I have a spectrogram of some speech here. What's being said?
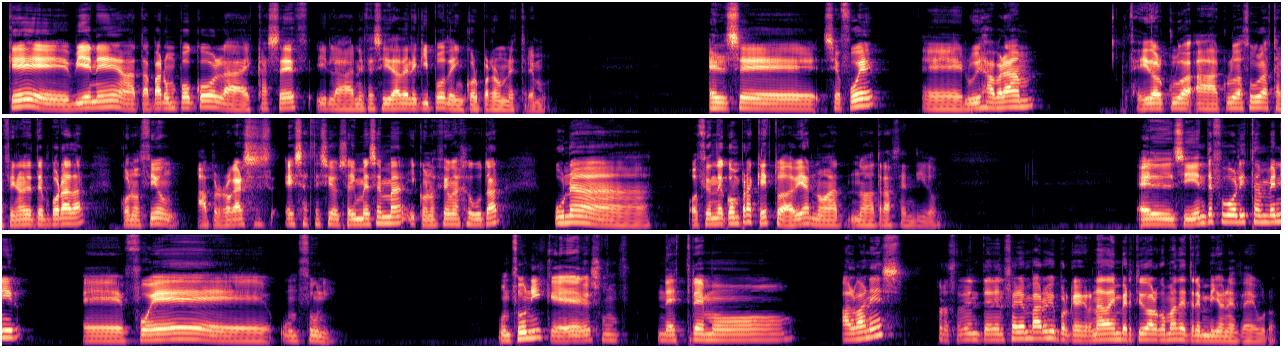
que viene a tapar un poco la escasez y la necesidad del equipo de incorporar un extremo. Él se, se fue, eh, Luis Abraham, cedido al club, a Club Azul hasta el final de temporada, con opción a prorrogar esa cesión seis meses más y con opción a ejecutar una opción de compra que todavía no ha, no ha trascendido. El siguiente futbolista en venir eh, fue un Zuni. Un Zuni que es un extremo albanés procedente del Ferenbaros y porque el Granada ha invertido algo más de 3 millones de euros.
